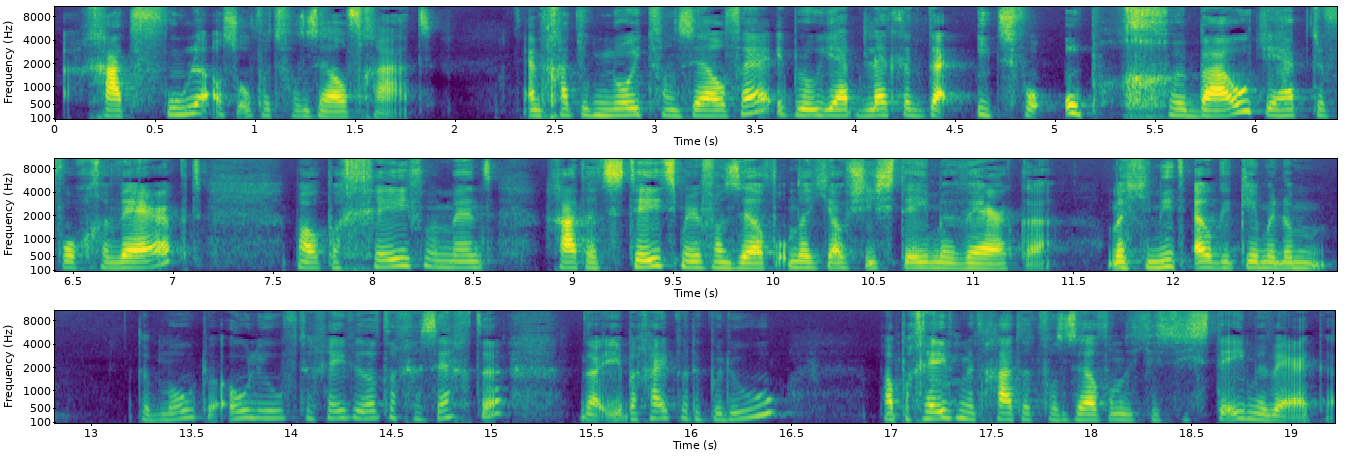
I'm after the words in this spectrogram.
gaat voelen alsof het vanzelf gaat. En het gaat natuurlijk nooit vanzelf. Hè? Ik bedoel, je hebt letterlijk daar iets voor opgebouwd. Je hebt ervoor gewerkt. Maar op een gegeven moment gaat het steeds meer vanzelf, omdat jouw systemen werken. Omdat je niet elke keer met de, de motor olie hoeft te geven. Dat een gezegde? Nou, je begrijpt wat ik bedoel. Maar op een gegeven moment gaat het vanzelf omdat je systemen werken.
